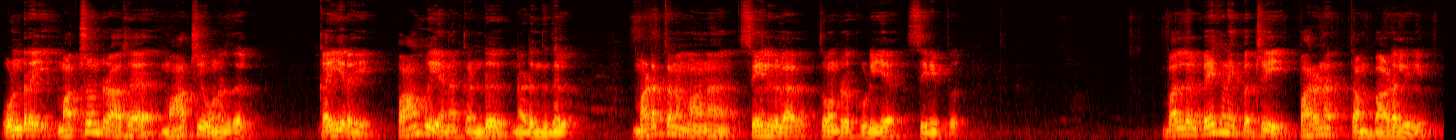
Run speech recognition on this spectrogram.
ஒன்றை மற்றொன்றாக மாற்றி உணர்தல். கயிறை பாம்பு என கண்டு நடுங்குதல். மடத்தனமான செயல்களால் தோன்றக்கூடிய சிரிப்பு. வள்ளல் பேகனை பற்றி பரணர் தம் பாடலில்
